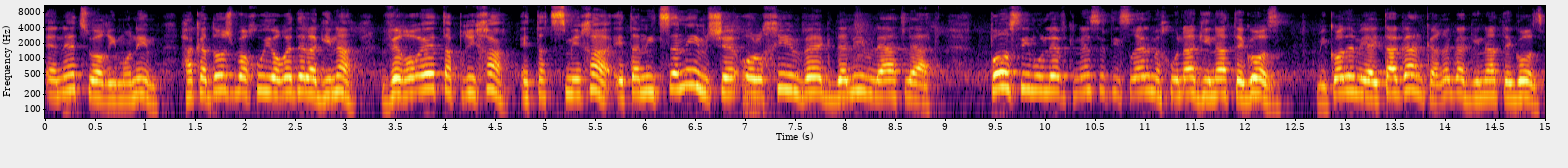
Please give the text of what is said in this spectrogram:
הנצו הרימונים. הקדוש ברוך הוא יורד אל הגינה, ורואה את הפריחה, את הצמיחה, את הניצנים שהולכים וגדלים לאט לאט. פה שימו לב, כנסת ישראל מכונה גינת אגוז. מקודם היא הייתה גן, כרגע גינת אגוז.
